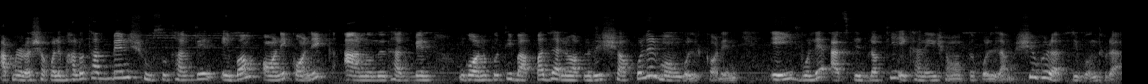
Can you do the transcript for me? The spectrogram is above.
আপনারা সকলে ভালো থাকবেন, সুস্থ থাকবেন এবং অনেক অনেক আনন্দে থাকবেন। গণপতি বাপ্পা যেন আপনাদের সকলের মঙ্গল করেন। এই বলে আজকের ব্লগটি এখানেই সমাপ্ত করলাম। শুভরাত্রি বন্ধুরা।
